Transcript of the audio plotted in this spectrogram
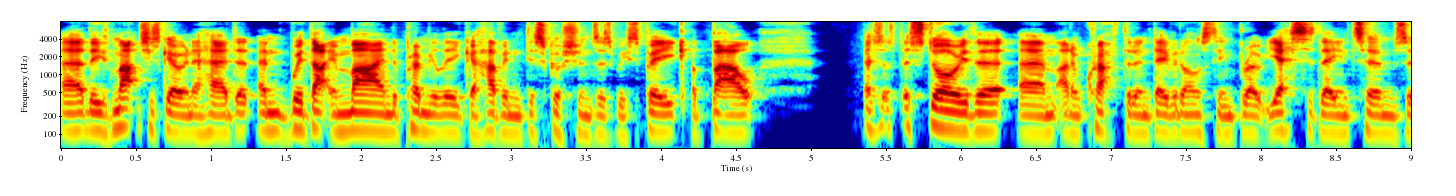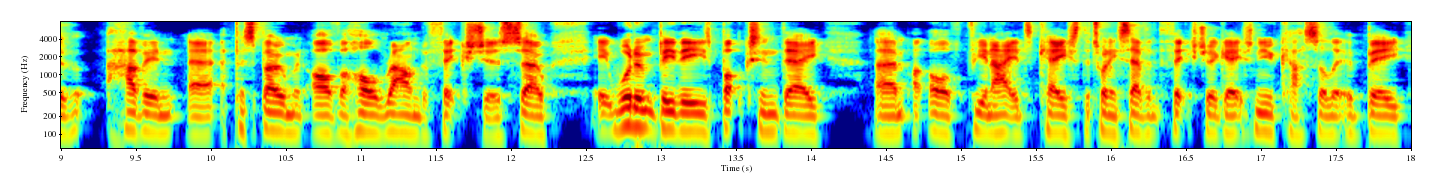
Uh, these matches going ahead, and with that in mind, the Premier League are having discussions as we speak about a, story that um, Adam Crafton and David Ornstein broke yesterday in terms of having a, a, postponement of a whole round of fixtures. So it wouldn't be these Boxing Day. Um, or for United's case, the 27th fixture against Newcastle, it would be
